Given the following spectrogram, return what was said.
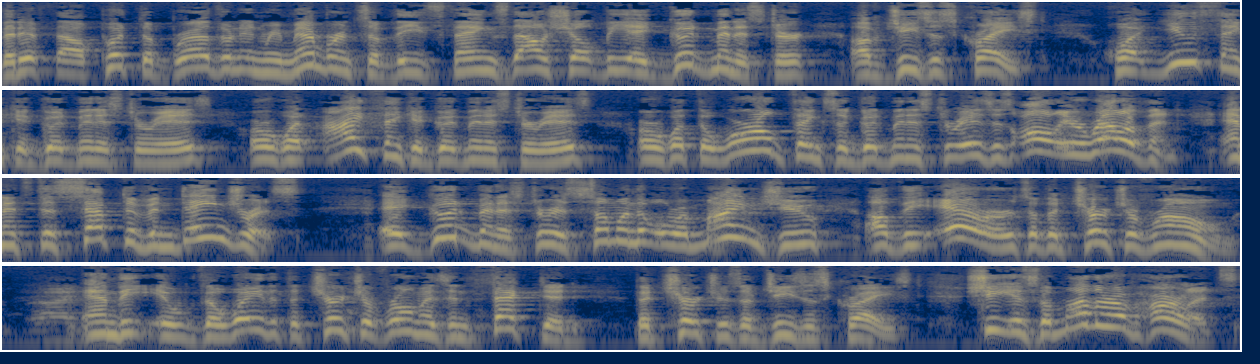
that if thou put the brethren in remembrance of these things, thou shalt be a good minister of Jesus Christ. What you think a good minister is, or what I think a good minister is, or what the world thinks a good minister is, is all irrelevant, and it's deceptive and dangerous. A good minister is someone that will remind you of the errors of the Church of Rome Right. and the, the way that the Church of Rome has infected the churches of Jesus Christ. She is the mother of harlots,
